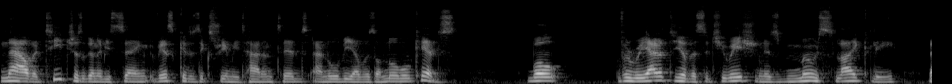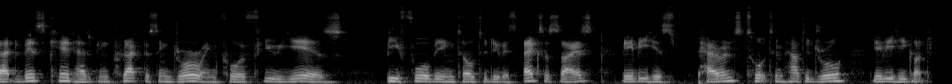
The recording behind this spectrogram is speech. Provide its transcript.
now the teacher's are going to be saying this kid is extremely talented and all the others are normal kids. Well, the reality of the situation is most likely that this kid has been practicing drawing for a few years before being told to do this exercise. Maybe his parents taught him how to draw. Maybe he got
